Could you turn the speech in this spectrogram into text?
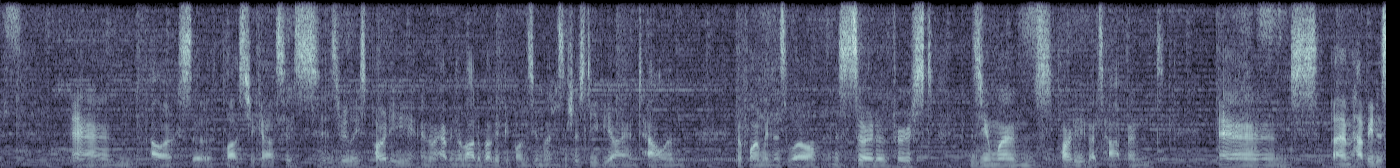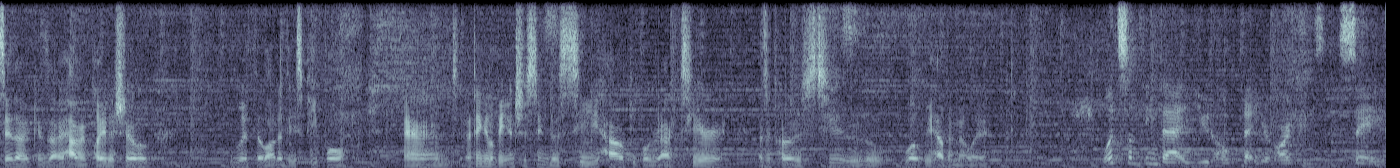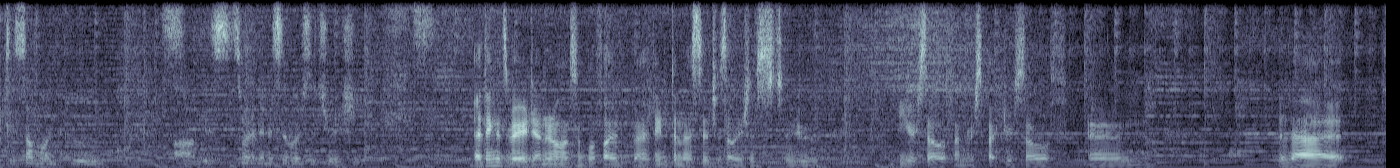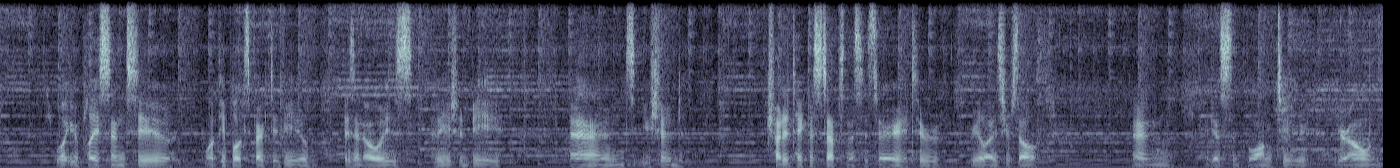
and Alex of Plastic House. It's his release party, and we're having a lot of other people on Zoom Lens, such as DVI and Talon, performing as well. And this is sort of the first Zoom Lens party that's happened. And I'm happy to say that because I haven't played a show with a lot of these people. And I think it'll be interesting to see how people react here as opposed to what we have in LA. What's something that you'd hope that your art could say to someone who um, is sort of in a similar situation? I think it's very general and simplified, but I think the message is always just to be yourself and respect yourself and that what you're placed into, what people expect of you, isn't always who you should be and you should try to take the steps necessary to realize yourself and I guess to belong to your own.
